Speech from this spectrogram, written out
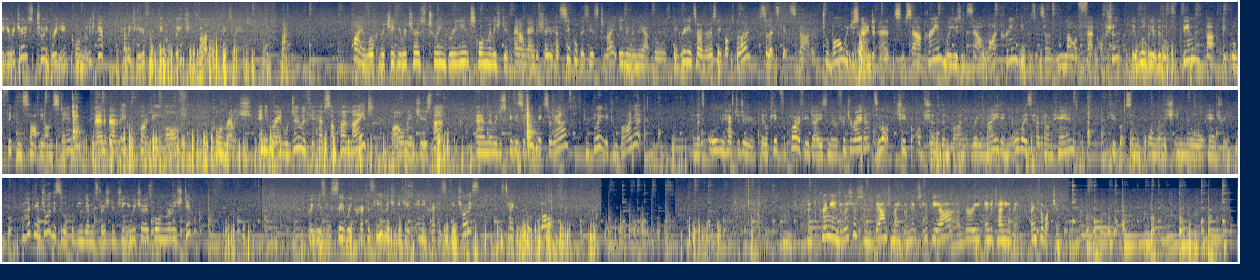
Cheeky Richo's two ingredient corn relish dip, coming to you from Bingle Beach in far north Queensland. Hi and welcome to Cheeky Richo's two ingredient corn relish dip and I'm going to show you how simple this is to make even in the outdoors. The ingredients are in the recipe box below so let's get started. To a bowl we're just going to add some sour cream. We're using sour light cream because it's a lower fat option. It will be a little thin but it will thicken slightly on standing and about an equal quantity relish. Any brand will do if you have some homemade by all means use that and then we just give this a good mix around completely combine it and that's all you have to do. It'll keep for quite a few days in the refrigerator. It's a lot cheaper option than buying it ready made and you always have it on hand if you've got some corn relish in your pantry. I hope you enjoyed this little cooking demonstration of Cheeky Richo's corn relish dip. We're using seaweed crackers here but you could use any crackers of your choice. A little dollop It's creamy and delicious and bound to make your next happy hour a very entertaining event. Thanks for watching.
